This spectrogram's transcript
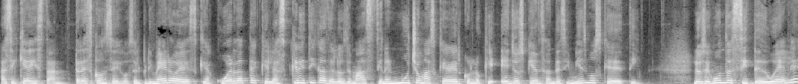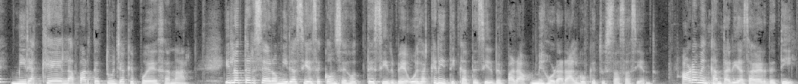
Así que ahí están, tres consejos. El primero es que acuérdate que las críticas de los demás tienen mucho más que ver con lo que ellos piensan de sí mismos que de ti. Lo segundo es si te duele, mira qué es la parte tuya que puedes sanar. Y lo tercero, mira si ese consejo te sirve o esa crítica te sirve para mejorar algo que tú estás haciendo. Ahora me encantaría saber de ti.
